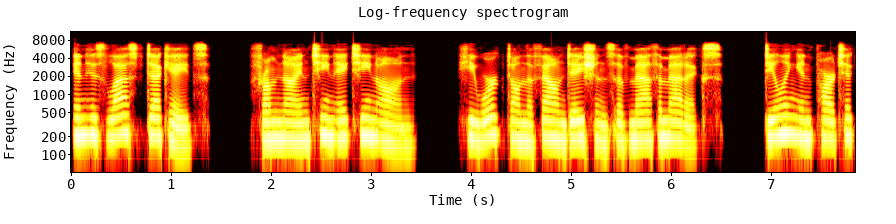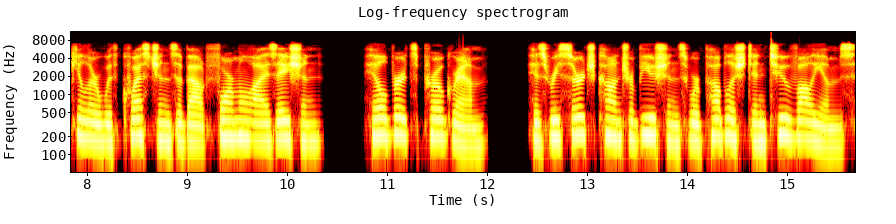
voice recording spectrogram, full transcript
In his last decades, from 1918 on, he worked on the foundations of mathematics, dealing in particular with questions about formalization, Hilbert's program. His research contributions were published in two volumes,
